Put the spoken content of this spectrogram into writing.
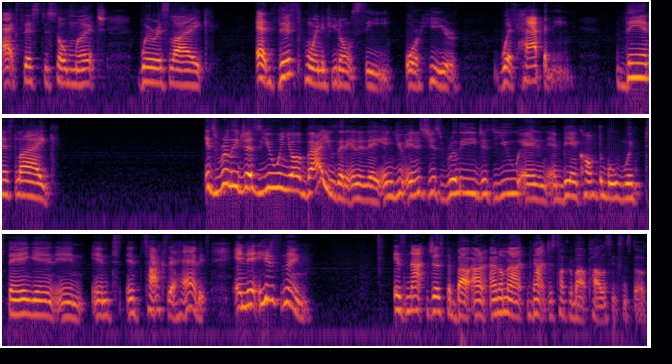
access to so much where it's like, at this point, if you don't see or hear what's happening, then it's like it's really just you and your values at the end of the day. And you and it's just really just you and and being comfortable with staying in in in, in toxic habits. And then here's the thing. It's not just about and i'm not not just talking about politics and stuff.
